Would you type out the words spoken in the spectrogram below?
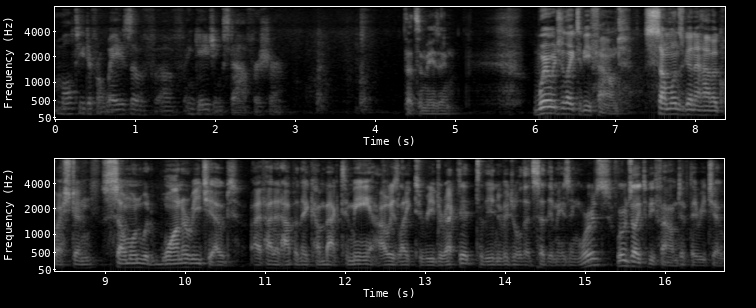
multi different ways of, of engaging staff for sure That's amazing. Where would you like to be found? Someone's going to have a question. Someone would want to reach out. I've had it happen. They come back to me. I always like to redirect it to the individual that said the amazing words. Where would you like to be found if they reach out?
